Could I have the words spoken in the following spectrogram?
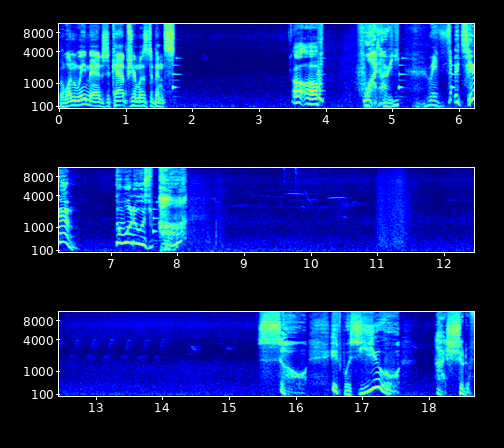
The one we managed to capture must have been. s- Uh oh. What are you? Reve- It's him! The one who was. Huh? So, it was you. I should have.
